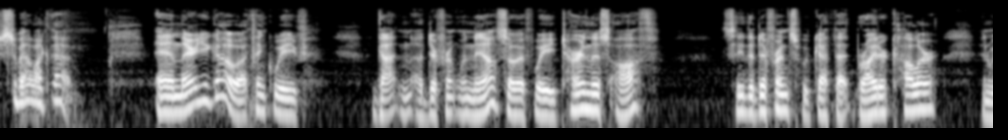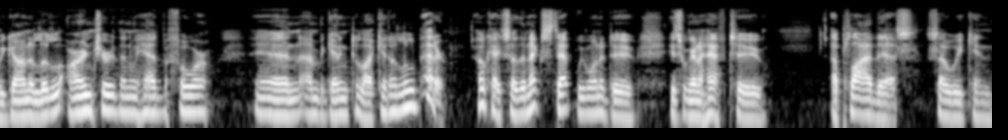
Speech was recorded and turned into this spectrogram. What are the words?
Just about like that. And there you go. I think we've gotten a different one now. So if we turn this off, see the difference? We've got that brighter color and we've gone a little oranger than we had before. And I'm beginning to like it a little better. Okay, so the next step we want to do is we're going to have to apply this so we can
